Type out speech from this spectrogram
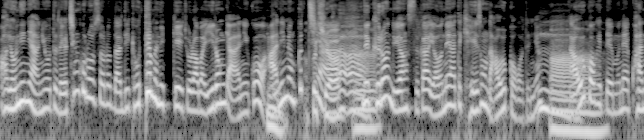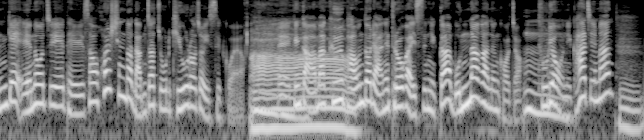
아, 연인이 아니어도 내가 친구로서로 나 네 곁에만 있게 해줘라 막 이런 게 아니고 음. 아니면 끝이야. 끝이야. 아, 아. 근데 그런 뉘앙스가 연애할 때 계속 나올 거거든요. 음. 아. 나올 거기 때문에 관계 에너지에 대해서 훨씬 더 남자 쪽으로 기울어져 있을 거예요. 아. 네, 그러니까 아마 그 boundary 안에 들어가 있으면 있으니까 못 나가는 거죠. 음. 두려우니까. 하지만 음.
